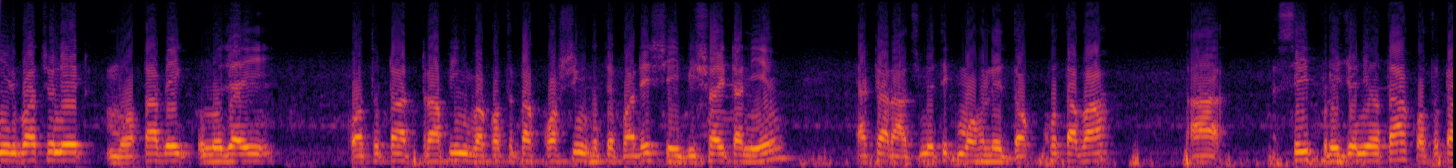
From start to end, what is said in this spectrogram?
নির্বাচনের মতাবেগ অনুযায়ী কতটা ট্রাপিং বা কতটা ক্রসিং হতে পারে সেই বিষয়টা নিয়েও একটা রাজনৈতিক মহলের দক্ষতা বা সেই প্রয়োজনীয়তা কতটা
